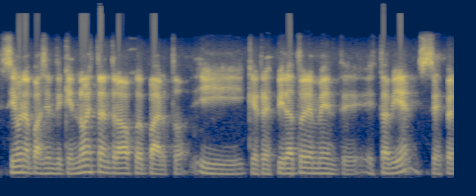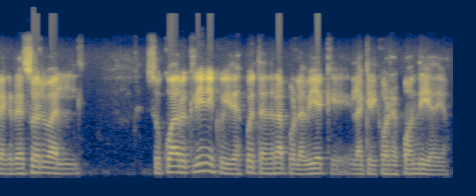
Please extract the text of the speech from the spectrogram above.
si es una paciente que no está en trabajo de parto y que respiratoriamente está bien, se espera que resuelva su cuadro clínico y después tendrá por la vía que la que correspondía, digamos.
